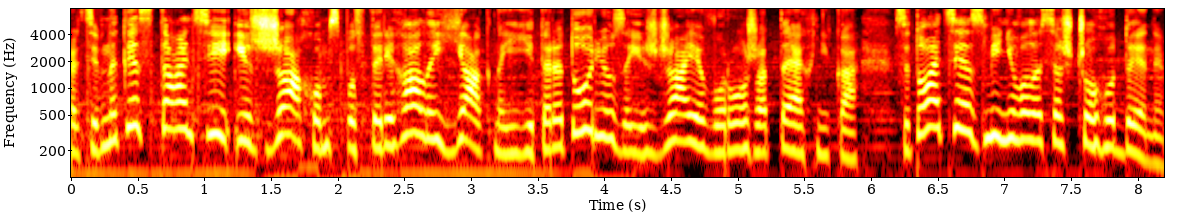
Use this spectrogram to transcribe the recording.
Працівники станції із жахом спостерігали, як на її територію заїжджає ворожа техніка. Ситуація змінювалася щогодини.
